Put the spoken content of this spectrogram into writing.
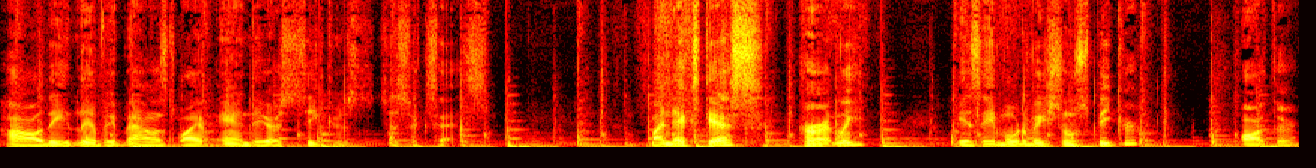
how they live a balanced life, and their secrets to success. My next guest currently is a motivational speaker, author,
